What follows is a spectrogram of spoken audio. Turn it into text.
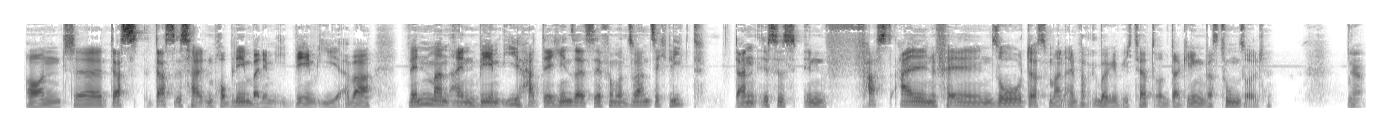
Und äh, das, das ist halt ein Problem bei dem BMI. Aber wenn man einen BMI hat, der jenseits der 25 liegt, dann ist es in fast allen Fällen so, dass man einfach Übergewicht hat und dagegen was tun sollte. Ja.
